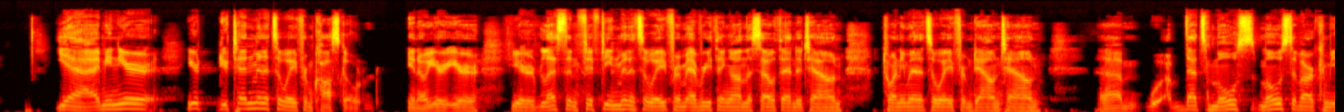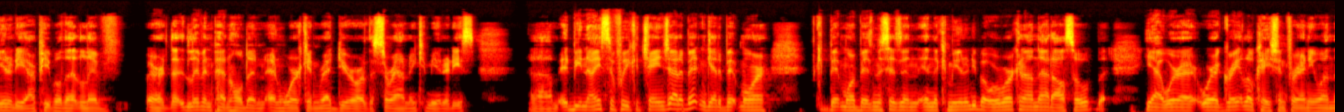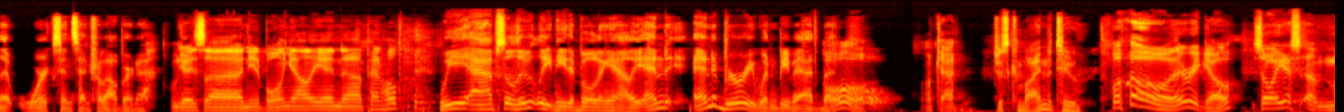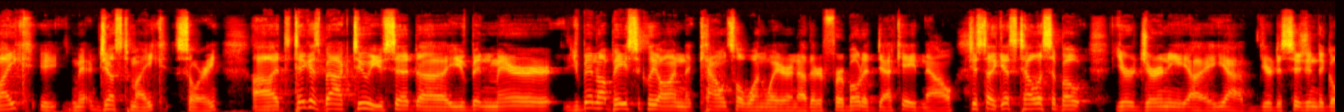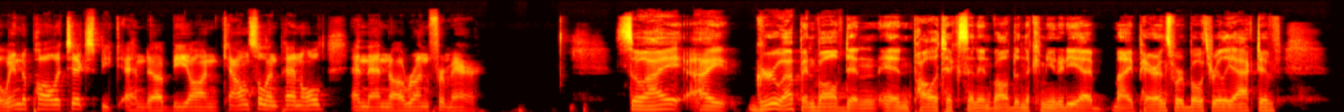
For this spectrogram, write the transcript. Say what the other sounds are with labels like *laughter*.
Yeah, I mean you're you're you're ten minutes away from Costco. You know, you're you're you're less than fifteen minutes away from everything on the south end of town. Twenty minutes away from downtown. Um, that's most most of our community are people that live or that live in Penhold and, and work in Red Deer or the surrounding communities. Um, it'd be nice if we could change that a bit and get a bit more, a bit more businesses in, in the community, but we're working on that also. But yeah, we're a, we're a great location for anyone that works in Central Alberta. You guys uh, need a bowling alley in uh, Penhold? We absolutely need a bowling alley and and a brewery wouldn't be bad. But Oh, okay. Just combine the two. Whoa, there we go. So I guess uh, Mike, uh, just Mike, sorry. Uh, to take us back to, you said uh, you've been mayor, you've been basically on council one way or another for about a decade now. Just I guess tell us about your journey. Uh, yeah, your decision to go into politics be, and uh, be on council in Penhold, and then uh, run for mayor. so I I grew up involved in in politics and involved in the community. I, my parents were both really active.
